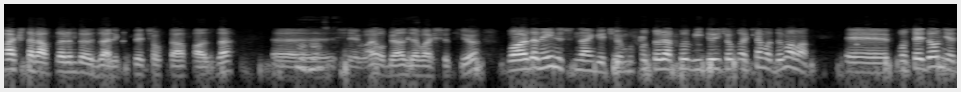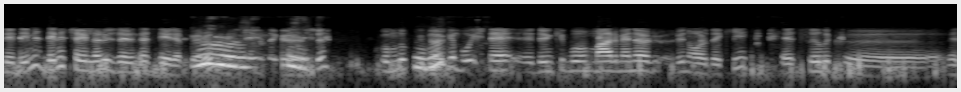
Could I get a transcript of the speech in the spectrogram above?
baş taraflarında özellikle çok daha fazla e, şey var. O biraz yavaşlatıyor. Bu arada neyin üstünden geçiyorum? Bu fotoğrafı, videoyu çok açamadım ama e, Poseidonia dediğimiz deniz çayırları üzerinde seyir yapıyorum. Seyirde görürsün. Kumluk bir bölge. Bu işte e, dünkü bu Marmenör'ün oradaki e, sığlık e, ve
